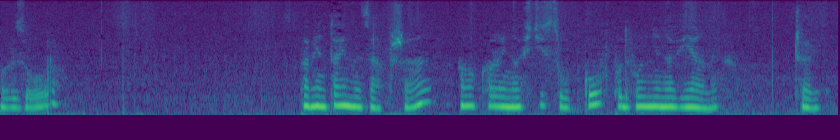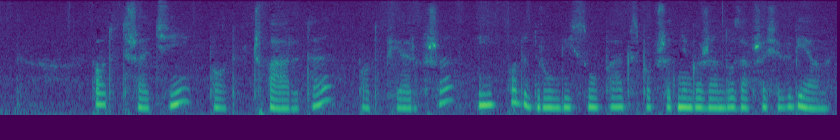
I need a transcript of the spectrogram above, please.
wzór. Pamiętajmy zawsze o kolejności słupków podwójnie nawijanych, czyli pod trzeci, pod czwarty, pod pierwszy i pod drugi słupek z poprzedniego rzędu zawsze się wybijamy.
